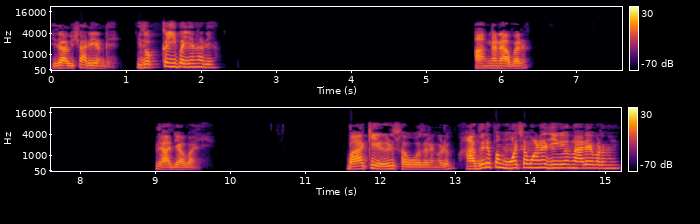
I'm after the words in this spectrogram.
ഇത് അറിയണ്ടേ? ഇതൊക്കെ ഈ പയ്യനറിയാം. അങ്ങനെ അവൻ രാജാവായി. ബാക്കി ഏഴ് സഹോദരങ്ങളും അവരിപ്പോ മോശമാണ് ജീവിതം ആരെയാ പറഞ്ഞു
